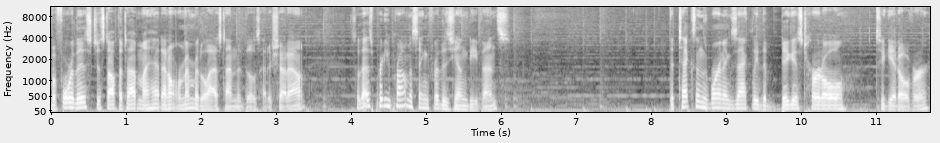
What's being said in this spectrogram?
Before this, just off the top of my head, I don't remember the last time the Bills had a shutout. So that's pretty promising for this young defense. The Texans weren't exactly the biggest hurdle to get over,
